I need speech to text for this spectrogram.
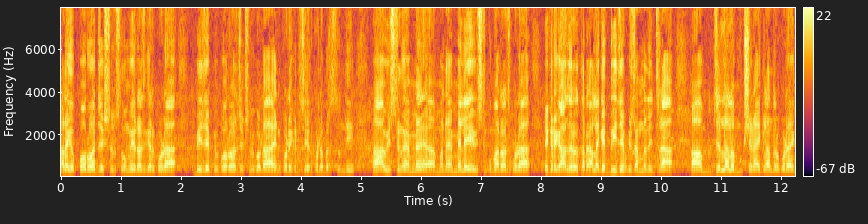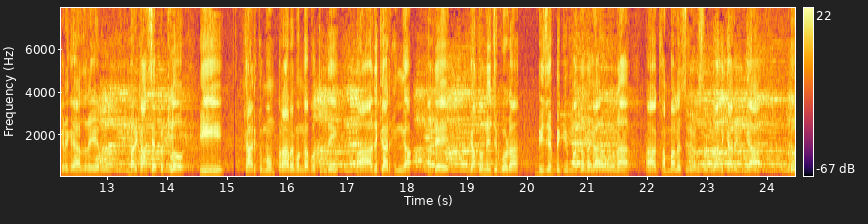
అలాగే పౌర అధ్యక్షులు సోమవీరాజు గారు కూడా బీజేపీ పౌర అధ్యక్షులు కూడా ఆయన కూడా ఇక్కడ చేరుకున్న పరిస్థితి ఉంది. ఆ, విష్ణు మన ఎమ్మెల్యే విష్ణుకుమార్ రాజు కూడా ఇక్కడికి హాజరవుతారు. అలాగే బీజేపీకి సంబంధించిన జిల్లాలో ముఖ్య నాయకులందరూ కూడా ఇక్కడికి హాజరయ్యారు. మరి కాసేపట్లో ఈ కార్యక్రమం ప్రారంభం కాబోతుంది. ఆ, అధికారికంగా. అంటే గతం నుంచి కూడా బీజేపీకి మద్దతుగా ఉన్న ఆ, కంబాల శ్రీనివాసరావు అధికారికంగా ఇప్పుడు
